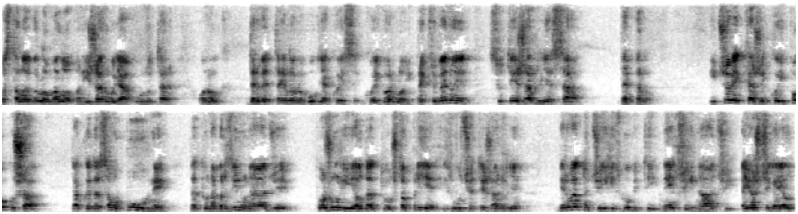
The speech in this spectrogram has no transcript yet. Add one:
ostalo je vrlo malo oni žarulja unutar onog drveta ili onog uglja koje, se, koje je gorilo i prekriveno je su te žarulje sa pepelom. I čovjek kaže koji pokuša dakle da samo puhne, da tu na brzinu nađe, požuri jel da to što prije izvuče te žarulje, vjerovatno će ih izgubiti, neće ih naći, a još će ga jel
